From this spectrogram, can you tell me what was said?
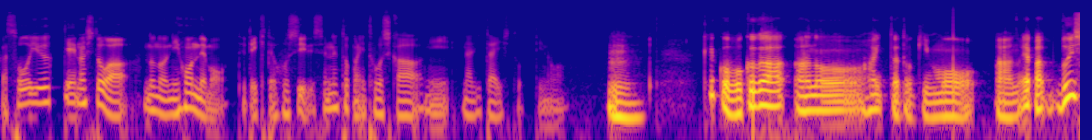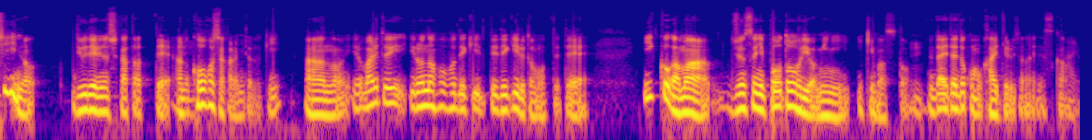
かそういう系の人はどんどん日本でも出てきてほしいですよね。特に投資家になりたい人っていうのは。うん、結構僕があの入った時もあのやっぱ VC のデューデリの仕方ってあうん。の候補者から見た時、あの割といろんな方法できでできると思ってて1個がまあ純粋にポートフォリオを見に行きますと、うん。で大体どこも書いてるじゃないですか、はい。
